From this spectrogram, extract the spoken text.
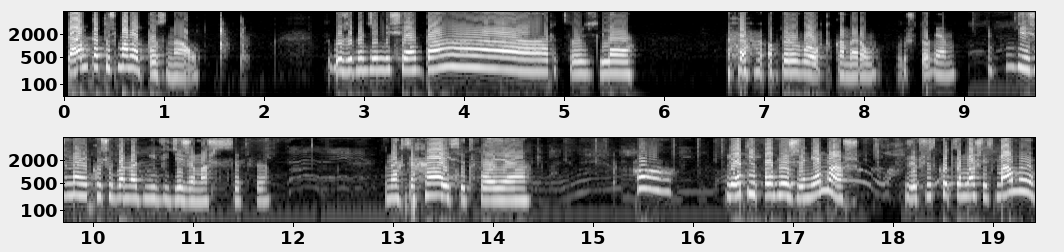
Tam tatuś mamę poznał. Tylko, że będzie mi się bardzo źle operował tu kamerą. Już to wiem. Gdzieś ona jakoś chyba nad nie widzi, że masz syfy. Ona chce hajsy twoje. O, jak jej powiesz, że nie masz? Że wszystko co masz jest mamy?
